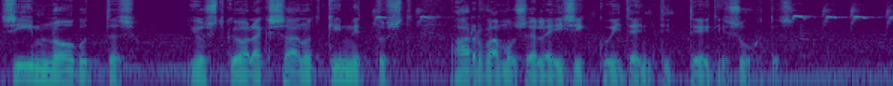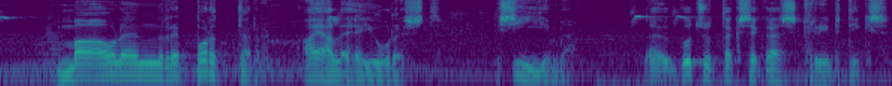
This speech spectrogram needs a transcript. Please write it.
Siim noogutas, justkui oleks saanud kinnitust arvamusele isiku identiteedi suhtes. ma olen reporter ajalehe juurest, Siim. kutsutakse ka skriptiks,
